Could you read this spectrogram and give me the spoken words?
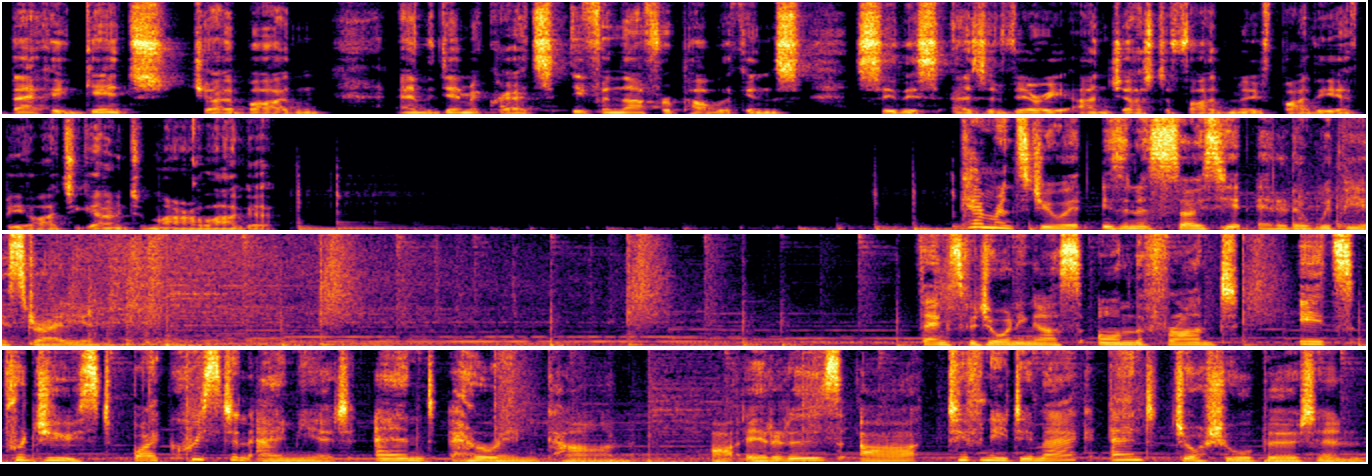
back against Joe Biden and the Democrats if enough Republicans see this as a very unjustified move by the FBI to go into Mar a Lago. Cameron Stewart is an associate editor with The Australian. Thanks for joining us on The Front. It's produced by Kristen Amiet and Hareen Khan. Our editors are Tiffany Dimmack and Joshua Burton.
